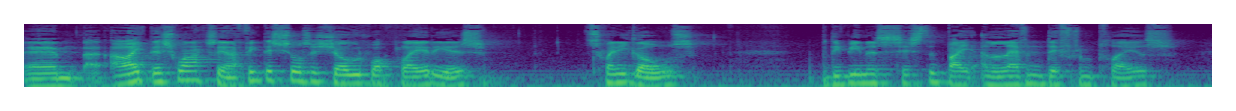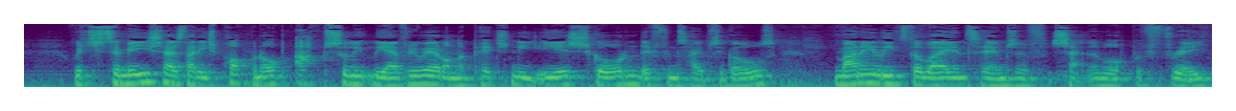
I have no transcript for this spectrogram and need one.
Um, I like this one actually, and I think this also shows what player he is. 20 goals, but they've been assisted by 11 different players, which to me says that he's popping up absolutely everywhere on the pitch and he, he is scoring different types of goals. Mane leads the way in terms of setting them up with three,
